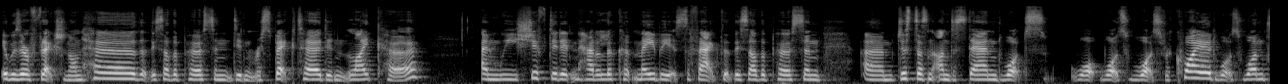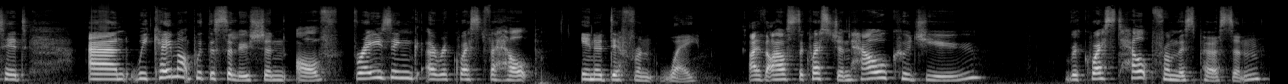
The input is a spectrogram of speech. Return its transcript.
it was a reflection on her that this other person didn't respect her, didn't like her and we shifted it and had a look at maybe it's the fact that this other person um, just doesn't understand what's what what's what's required, what's wanted, and we came up with the solution of phrasing a request for help in a different way. I've asked the question: How could you request help from this person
